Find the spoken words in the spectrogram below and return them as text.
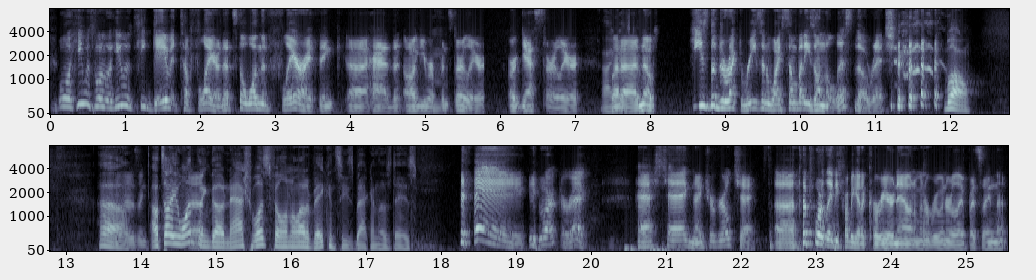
well, he was one of the he was he gave it to Flair. That's the one that Flair I think uh, had that Augie referenced earlier or guessed earlier. I but guessed uh, no, he's the direct reason why somebody's on the list, though. Rich. Well, uh, that is inc- I'll tell you one uh, thing though. Nash was filling a lot of vacancies back in those days. hey, you are correct. Hashtag Nitro Girl Che. Uh, that poor lady's probably got a career now, and I'm going to ruin her life by saying that.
